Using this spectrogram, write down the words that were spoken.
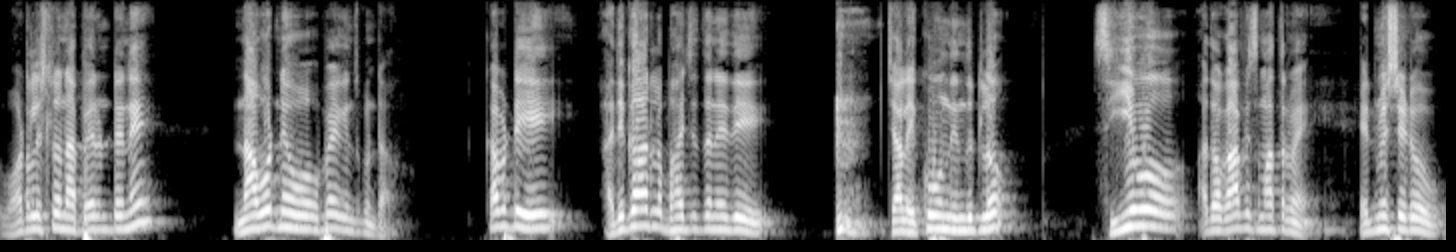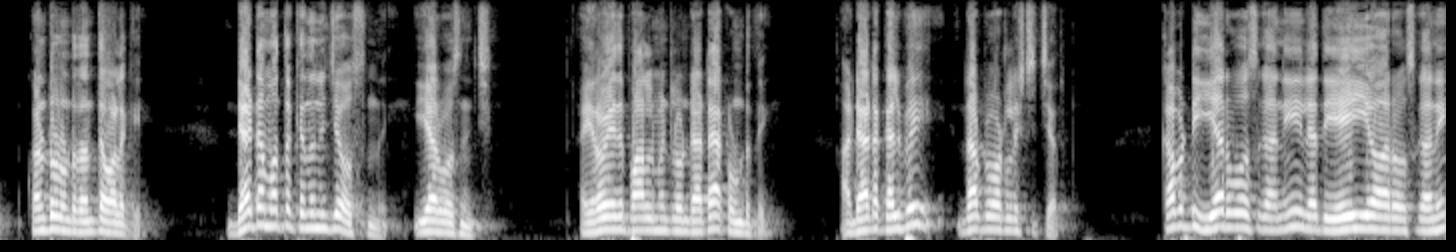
ఓటర్ లిస్ట్లో నా పేరుంటేనే నా ఓటు నేను ఉపయోగించుకుంటా. కాబట్టి అధికారుల బాధ్యత అనేది చాలా ఎక్కువ ఉంది ఇందుట్లో. సీఈఓ అది ఒక ఆఫీస్ మాత్రమే అడ్మినిస్ట్రేటివ్ కంట్రోల్ ఉంటుంది అంతే వాళ్ళకి. డేటా మొత్తం కింద నుంచే వస్తుంది ఈఆర్ఓస్ నుంచి. ఆ ఇరవై ఐదు పార్లమెంట్లో డేటా అక్కడ ఉంటుంది. ఆ డేటా కలిపి డ్రాఫ్ట్ ఓటర్ లిస్ట్ ఇచ్చారు. కాబట్టి ఈఆర్ఓస్ కానీ లేదా ఏఈఆర్ఓస్ కానీ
